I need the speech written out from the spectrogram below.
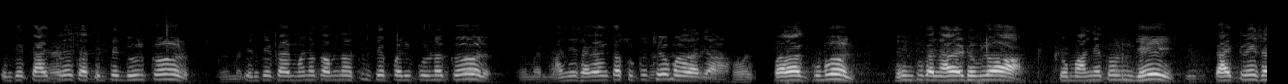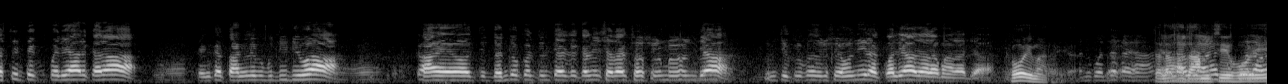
त्यांचे काय क्लेश असतील ते दूर कर. त्यांचे काय मनोकामना असतील ते परिपूर्ण कर. आणि सगळ्यांका सुखी ठेव महाराजा. पराग कुबल. हे तुका नारळ ठेवलो. हा. तो मान्य करून घे. काय क्लेश असतील ते परिहार करा. त्यांका चांगली बुद्धी दिवा. काय धंदो करतील त्या ठिकाणी सराग शासन मिळवून द्या. तुमची कृपा दृष्टी राखवाल या जरा महाराजा. होय महाराज. चला आता आमची होळी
